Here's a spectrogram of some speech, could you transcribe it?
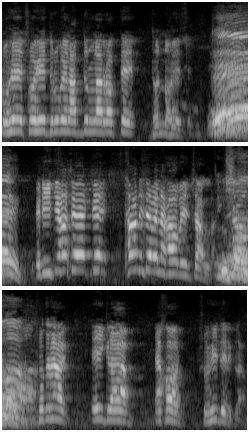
শহীদ শহীদ রুবেল আবদুল্লাহর রক্তে ধন্য হয়েছে। এটি ইতিহাসে একটি স্থান হিসেবে লেখা হবে ইনশাল্লাহ সুতরাং এই গ্রাম এখন শহীদের গ্রাম।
